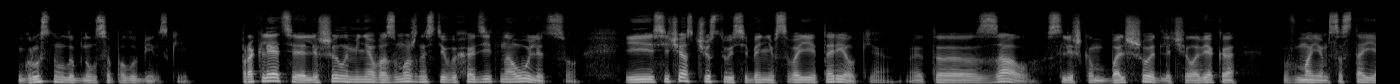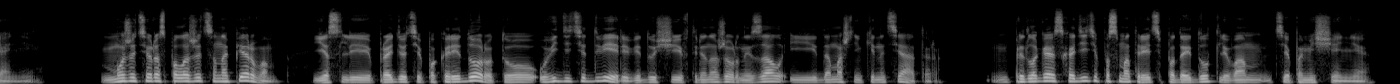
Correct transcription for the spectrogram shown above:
— грустно улыбнулся Полубинский. Проклятие лишило меня возможности выходить на улицу, и сейчас чувствую себя не в своей тарелке. Это зал слишком большой для человека в моем состоянии. Можете расположиться на первом. Если пройдете по коридору, то увидите двери, ведущие в тренажерный зал и домашний кинотеатр. Предлагаю сходить и посмотреть, подойдут ли вам те помещения.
